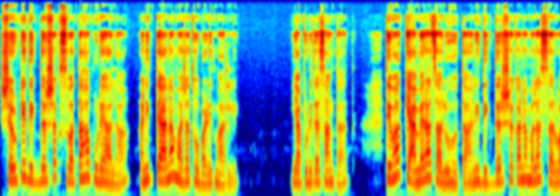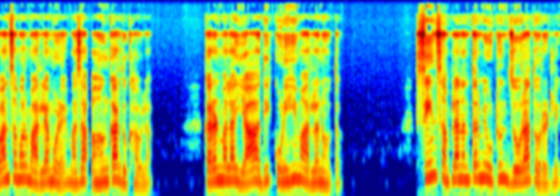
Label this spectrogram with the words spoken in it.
शेवटी दिग्दर्शक स्वतः पुढे आला आणि त्यानं माझ्या थोबाडीत मारली. यापुढे त्या सांगतात तेव्हा कॅमेरा चालू होता आणि दिग्दर्शकानं मला सर्वांसमोर मारल्यामुळे माझा अहंकार दुखावला. कारण मला याआधी कुणीही मारलं नव्हतं. सीन संपल्यानंतर मी उठून जोरात ओरडले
